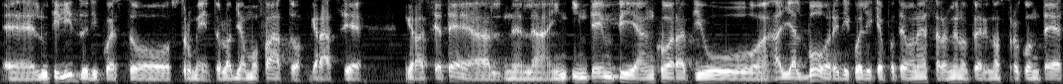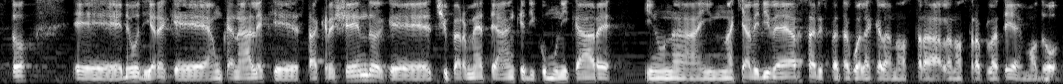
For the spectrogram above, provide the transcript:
eh, l'utilizzo di questo strumento. Lo abbiamo fatto grazie a grazie a te al, nella, in, in, tempi ancora più agli albori di quelli che potevano essere almeno per il nostro contesto. E devo dire che è un canale che sta crescendo e che ci permette anche di comunicare in una, in una chiave diversa rispetto a quella che è la nostra, la nostra platea in modo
